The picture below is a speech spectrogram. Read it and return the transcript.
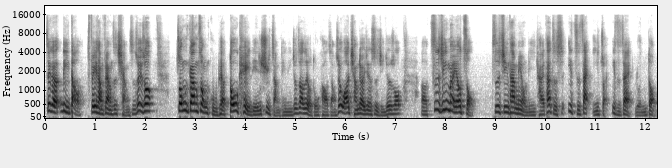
这个力道非常非常之强势，所以说。中钢这种股票都可以连续涨停，你就知道这有多夸张。所以我要强调一件事情，就是说，呃，资金没有走，资金它没有离开，它只是一直在移转，一直在轮动。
